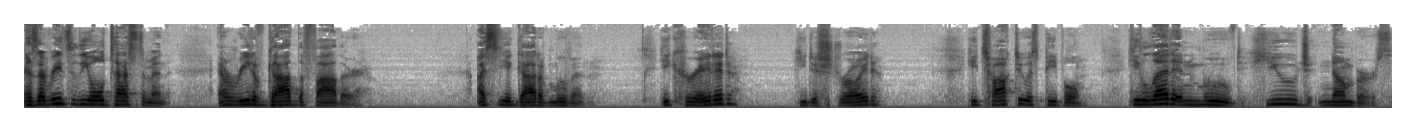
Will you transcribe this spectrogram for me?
As I read through the Old Testament and read of God the Father, I see a God of movement. He created, He destroyed, He talked to His people, He led and moved huge numbers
